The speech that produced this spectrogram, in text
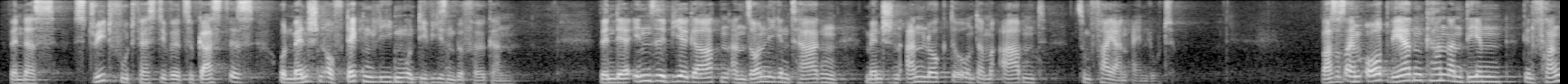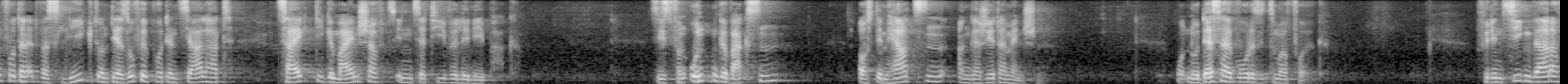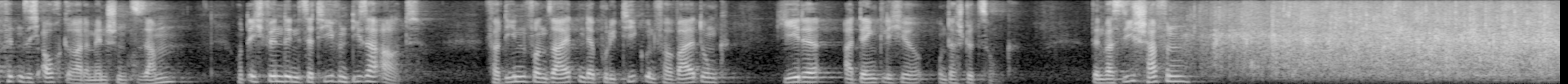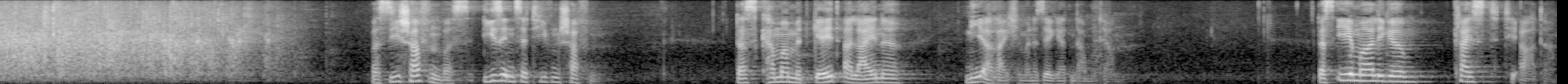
wenn das Streetfood Festival zu Gast ist und Menschen auf Decken liegen und die Wiesen bevölkern. Wenn der Inselbiergarten an sonnigen Tagen Menschen anlockte und am Abend zum Feiern einlud. Was aus einem Ort werden kann, an dem den Frankfurtern etwas liegt und der so viel Potenzial hat, zeigt die Gemeinschaftsinitiative Lenepark. Sie ist von unten gewachsen, aus dem Herzen engagierter Menschen. Und nur deshalb wurde sie zum Erfolg. Für den Ziegenwerder finden sich auch gerade Menschen zusammen. Und ich finde, Initiativen dieser Art verdienen von Seiten der Politik und Verwaltung jede erdenkliche Unterstützung. Denn was sie schaffen, was sie schaffen, was diese Initiativen schaffen, das kann man mit Geld alleine nie erreichen, meine sehr geehrten Damen und Herren das ehemalige Kleisttheater.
